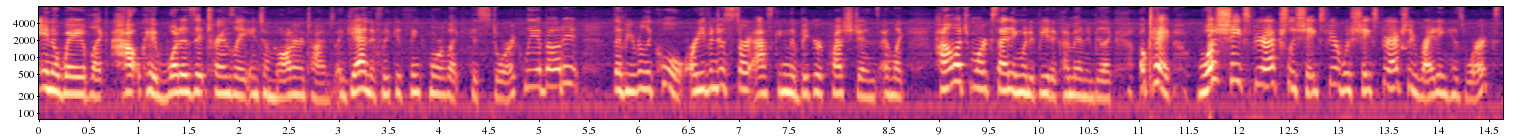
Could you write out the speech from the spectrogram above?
in a way of like how okay what does it translate into modern times? Again if we could think more like historically about it that'd be really cool. Or even just start asking the bigger questions and like how much more exciting would it be to come in and be like okay was shakespeare actually shakespeare? Was shakespeare actually writing his works?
